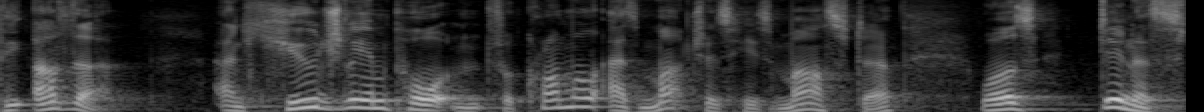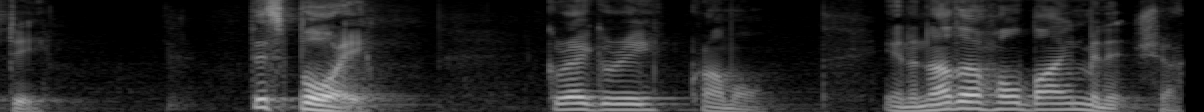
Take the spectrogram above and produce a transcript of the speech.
The other, and hugely important for Cromwell as much as his master, was dynasty. This boy, Gregory Cromwell, in another Holbein miniature,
